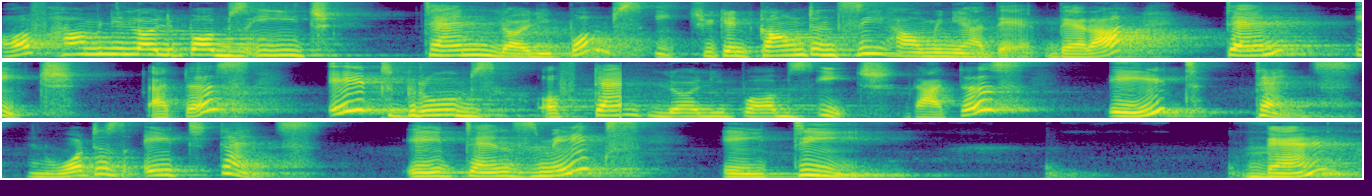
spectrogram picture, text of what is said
of how many lollipops each? 10 lollipops each. You can count and see how many are there. There are 10 each. That is 8 groups of 10 lollipops each. That is 8 tens. And what is 8 tens? 8 tens makes 80. Then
